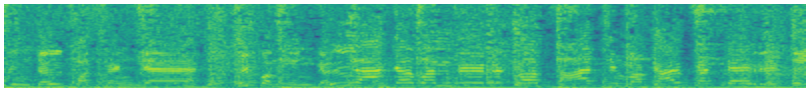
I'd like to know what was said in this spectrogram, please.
சிங்கிள் பசங்க இப்ப மிங்கல்லாக வந்திருக்கோம். தாஜ்மஹால் கட்டருக்கு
